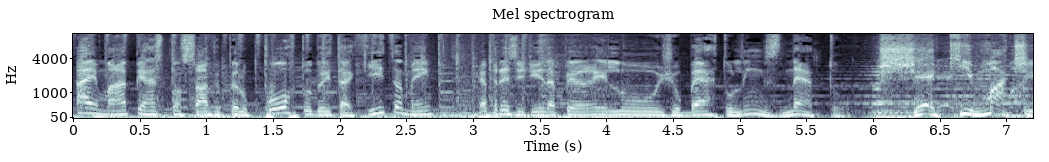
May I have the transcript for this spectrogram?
a IMAP é responsável pelo Porto do Itaqui e também é presidida pelo Gilberto Lins Neto. Cheque Mate.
